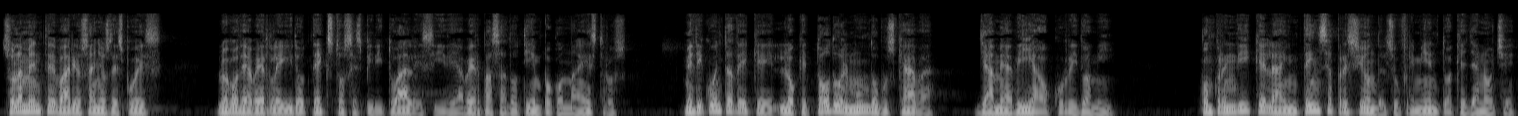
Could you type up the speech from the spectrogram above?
Solamente varios años después, luego de haber leído textos espirituales y de haber pasado tiempo con maestros, me di cuenta de que lo que todo el mundo buscaba ya me había ocurrido a mí. Comprendí que la intensa presión del sufrimiento aquella noche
